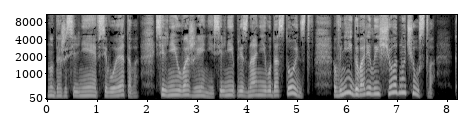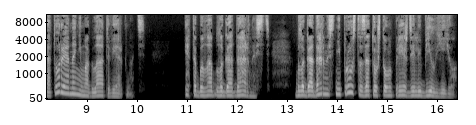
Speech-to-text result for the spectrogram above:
Но даже сильнее всего этого, сильнее уважения, сильнее признания его достоинств, в ней говорило еще одно чувство, которое она не могла отвергнуть. Это была благодарность. Благодарность не просто за то, что он прежде любил ее,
